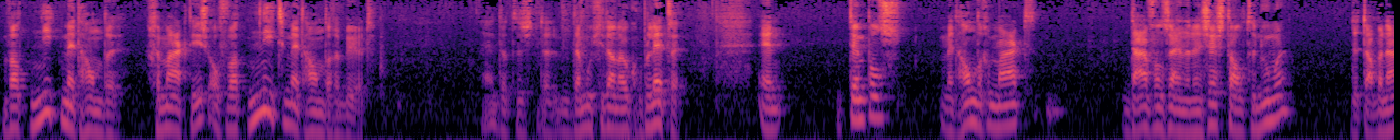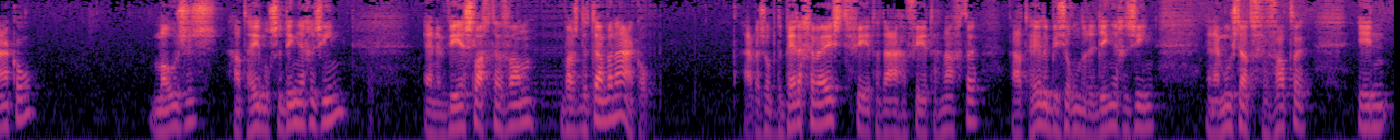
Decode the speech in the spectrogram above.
wat niet met handen gemaakt is of wat niet met handen gebeurt. Dat is, daar moet je dan ook op letten. En tempels met handen gemaakt, daarvan zijn er een zestal te noemen. De tabernakel, Mozes had hemelse dingen gezien. En een weerslag daarvan was de tabernakel. Hij was op de berg geweest, 40 dagen, 40 nachten. Hij had hele bijzondere dingen gezien. En hij moest dat vervatten in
